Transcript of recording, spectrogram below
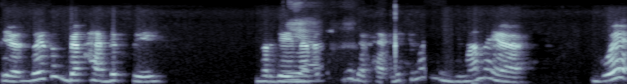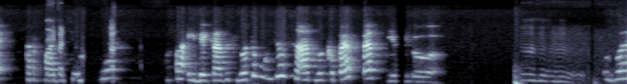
Ya gue itu bad habit sih ngerjain Iya. mepet itu bad habit. Cuman gimana ya? Gue terpacunya apa ide kreatif gue tuh muncul saat gue kepepet gitu. Mhm. gue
